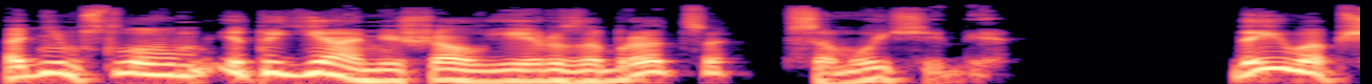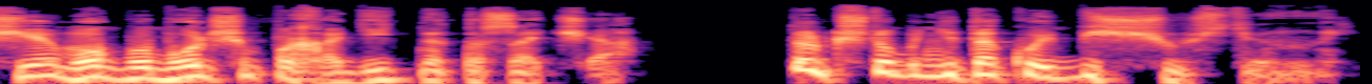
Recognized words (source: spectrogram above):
одним словом, это я мешал ей разобраться в самой себе. Да и вообще мог бы больше походить на косача только чтобы не такой бесчувственный.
